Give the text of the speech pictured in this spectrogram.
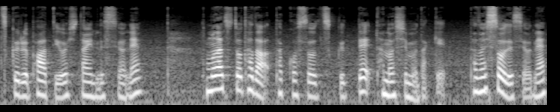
作るパーティーをしたいんですよね友達とただタコスを作って楽しむだけ楽しそうですよね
